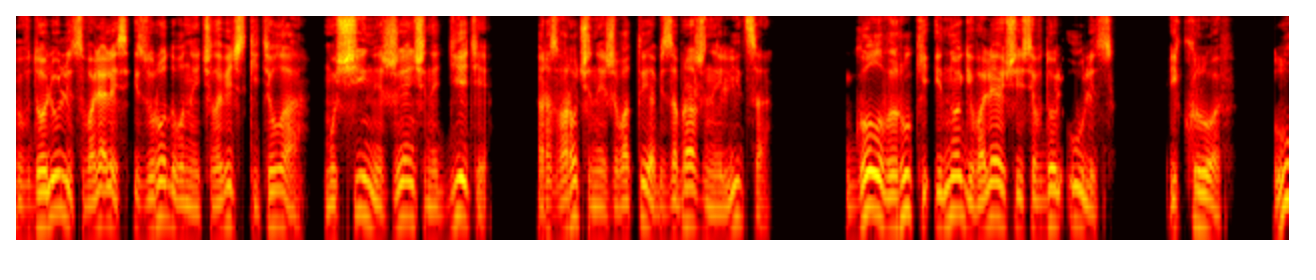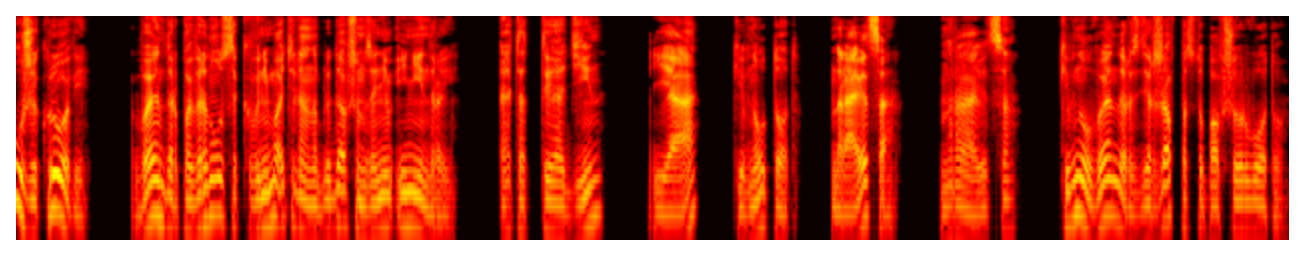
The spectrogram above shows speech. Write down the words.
Вдоль улиц валялись изуродованные человеческие тела. Мужчины, женщины, дети. Развороченные животы, обезображенные лица. Головы, руки и ноги, валяющиеся вдоль улиц. И кровь. Лужи крови. Вендер повернулся к внимательно наблюдавшим за ним и Ниндрой. «Это ты один?» «Я?» — кивнул тот. «Нравится?» «Нравится», — кивнул Вендер, сдержав подступавшую рвоту.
